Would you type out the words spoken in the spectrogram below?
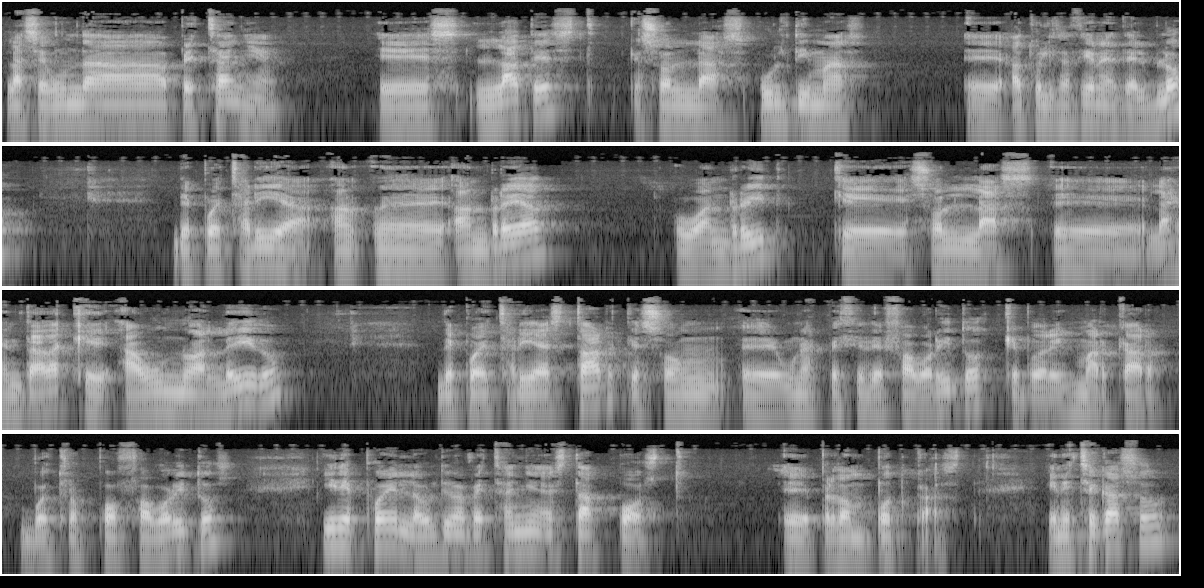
La segunda pestaña es Latest, que son las últimas eh, actualizaciones del blog. Después estaría eh, Unread o Unread, que son las, eh, las entradas que aún no has leído. Después estaría Start, que son una especie de favoritos que podréis marcar vuestros post favoritos. Y después en la última pestaña está Post, perdón, Podcast. En este caso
